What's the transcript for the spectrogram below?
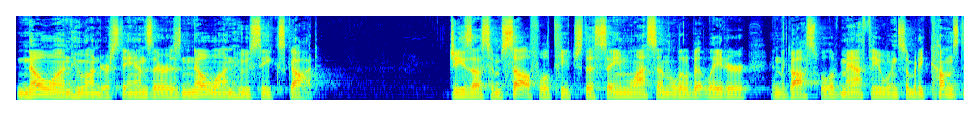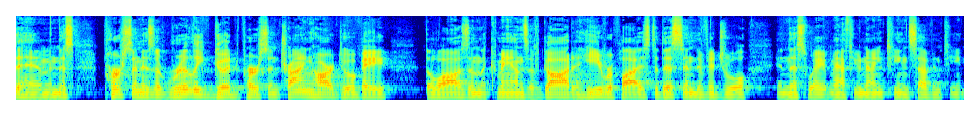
no one who understands, there is no one who seeks God. Jesus himself will teach this same lesson a little bit later in the Gospel of Matthew when somebody comes to him and this person is a really good person, trying hard to obey the laws and the commands of God. And he replies to this individual in this way Matthew 19, 17.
